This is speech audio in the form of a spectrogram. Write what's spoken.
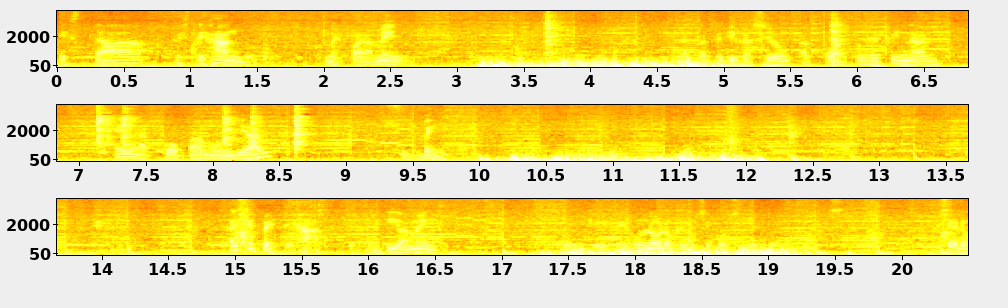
está festejando, no es para menos, una clasificación a cuartos de final en la Copa Mundial Sub-20. Hay que festejar, definitivamente, porque es un logro que no se consigue todos los días. Pero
